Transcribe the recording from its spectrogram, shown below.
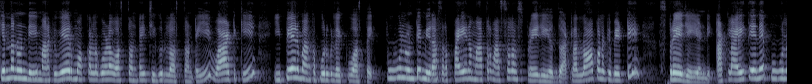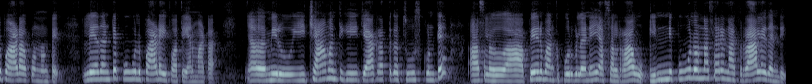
కింద నుండి మనకు వేరు మొక్కలు కూడా వస్తుంటాయి చిగురులు వస్తుంటాయి. వాటికి ఈ పేనుబంక పురుగులు ఎక్కువ వస్తాయి. పువ్వులు ఉంటే మీరు అసలు పైన మాత్రం అస్సలు స్ప్రే చేయొద్దు. అట్లా లోపలికి పెట్టి స్ప్రే చేయండి. అట్లా అయితేనే పువ్వులు పాడవకుండా ఉంటాయి. లేదంటే పువ్వులు పాడైపోతాయి అన్నమాట. మీరు ఈ చామంతికి జాగ్రత్తగా చూసుకుంటే అసలు ఆ పేనుబంక పురుగులు అసలు రావు. ఇన్ని పువ్వులు ఉన్నా సరే నాకు రాలేదండి.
